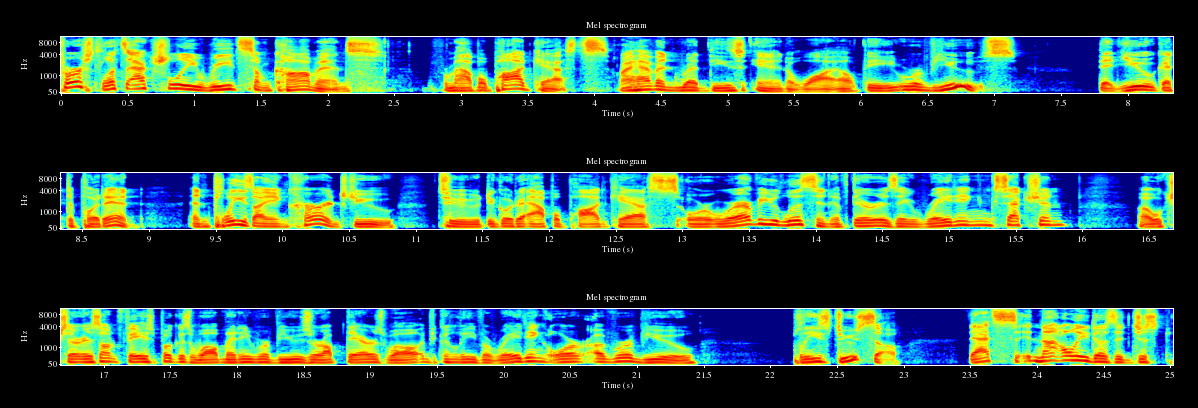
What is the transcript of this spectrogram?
First, let's actually read some comments from Apple Podcasts. I haven't read these in a while. The reviews that you get to put in. And please, I encourage you to, to go to Apple Podcasts or wherever you listen. If there is a rating section, uh, which there is on Facebook as well, many reviews are up there as well. If you can leave a rating or a review, please do so. That's not only does it just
